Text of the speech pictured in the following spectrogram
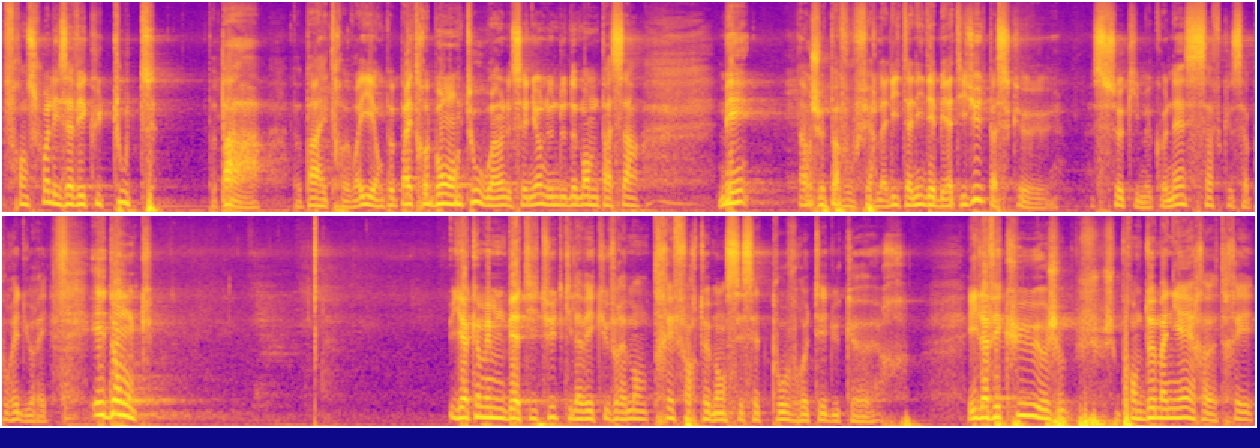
François les a vécues toutes. On peut pas peut pas être, voyez, on peut pas être bon en tout, hein, le Seigneur ne nous demande pas ça. Mais, alors je ne vais pas vous faire la litanie des béatitudes, parce que ceux qui me connaissent savent que ça pourrait durer. Et donc, il y a quand même une béatitude qu'il a vécue vraiment très fortement, c'est cette pauvreté du cœur. Il a vécu, je, je prends deux manières très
